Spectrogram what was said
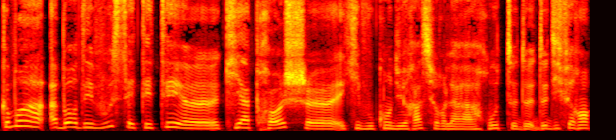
Comment abordez-vous cet été euh, qui approche euh, et qui vous conduira sur la route de, de différents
